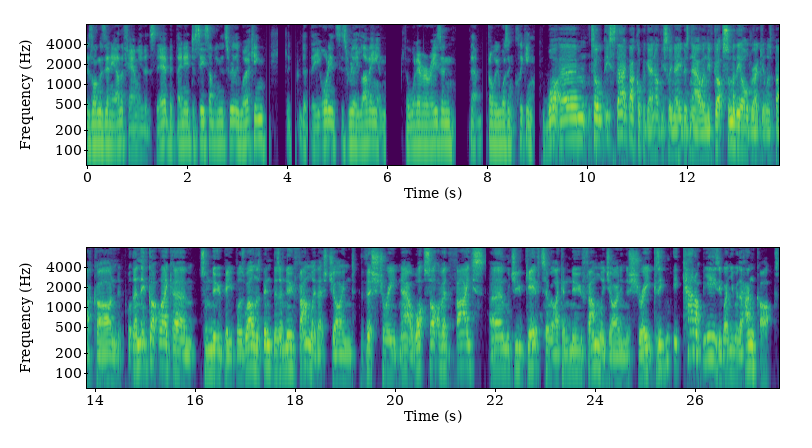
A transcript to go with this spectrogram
as long as any other family that's there, but they need to see something that's really working, that, that the audience is really loving, and for whatever reason, that probably wasn't clicking. What? Um, so he started back up again, obviously neighbours now, and they've got some of the old regulars back on, but then they've got like um, some new people as well. And there's been there's a new family that's joined the street now. What sort of advice um, would you give to like a new family joining the street? Because it, it cannot be easy when you were the Hancocks.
